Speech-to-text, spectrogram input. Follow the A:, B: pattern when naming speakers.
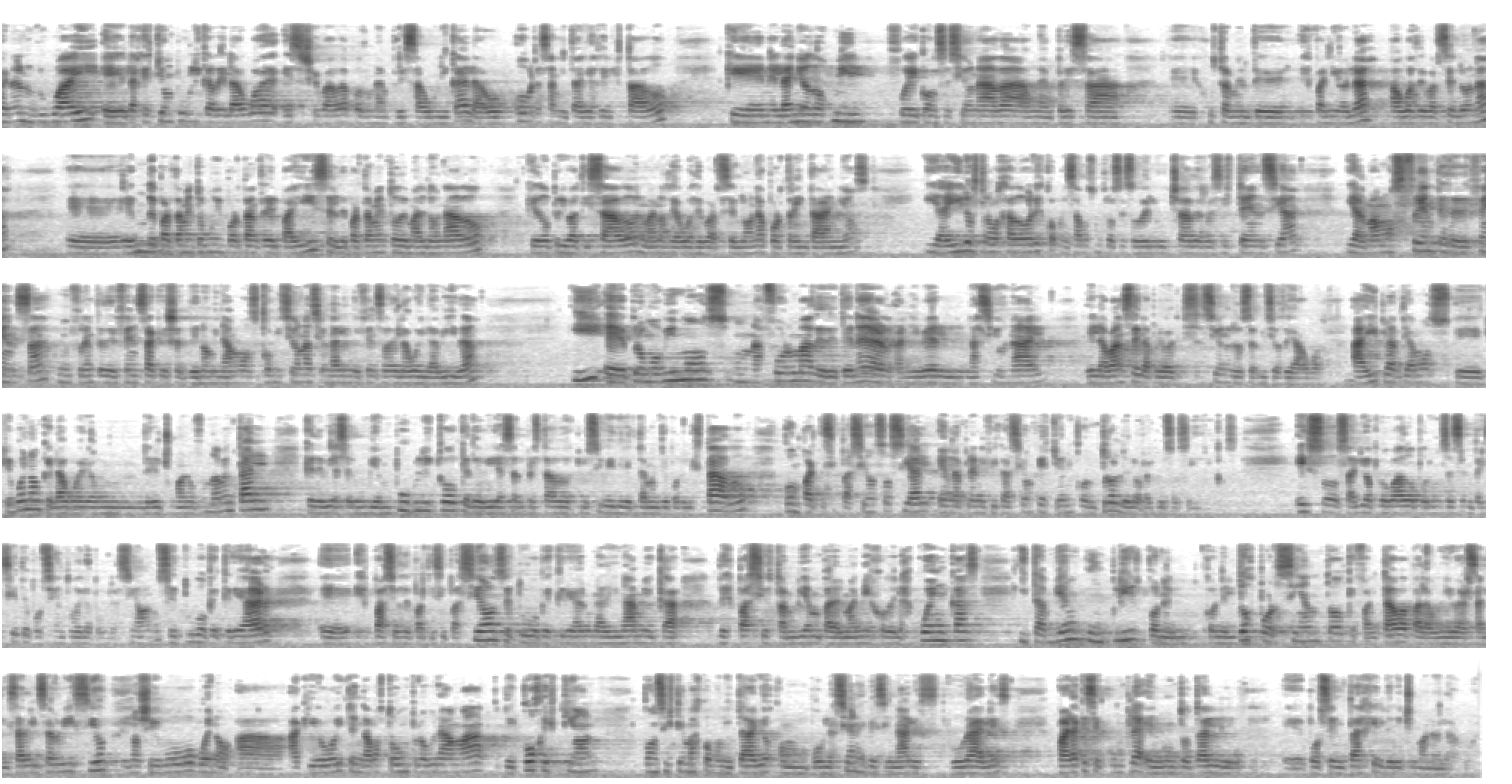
A: Bueno, en Uruguay eh, la gestión pública del agua es llevada por una empresa única, la Obras Sanitarias del Estado, que en el año 2000 fue concesionada a una empresa eh, justamente española, Aguas de Barcelona, eh, en un departamento muy importante del país, el departamento de Maldonado, quedó privatizado en manos de Aguas de Barcelona por 30 años. Y ahí los trabajadores comenzamos un proceso de lucha, de resistencia y armamos frentes de defensa, un frente de defensa que denominamos Comisión Nacional en Defensa del Agua y la Vida, y eh, promovimos una forma de detener a nivel nacional el avance de la privatización en los servicios de agua. Ahí planteamos eh, que bueno, que el agua era un derecho humano fundamental, que debía ser un bien público, que debía ser prestado exclusiva y directamente por el Estado, con participación social en la planificación, gestión y control de los recursos hídricos. Eso salió aprobado por un 67% de la población. Se tuvo que crear eh, espacios de participación, se tuvo que crear una dinámica de espacios también para el manejo de las cuencas y también cumplir con el, con el 2% que faltaba para universalizar el servicio, nos llevó bueno, a, a que hoy tengamos todo un programa de cogestión con sistemas comunitarios, con poblaciones vecinales rurales, para que se cumpla en un total eh, porcentaje el derecho humano al agua.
